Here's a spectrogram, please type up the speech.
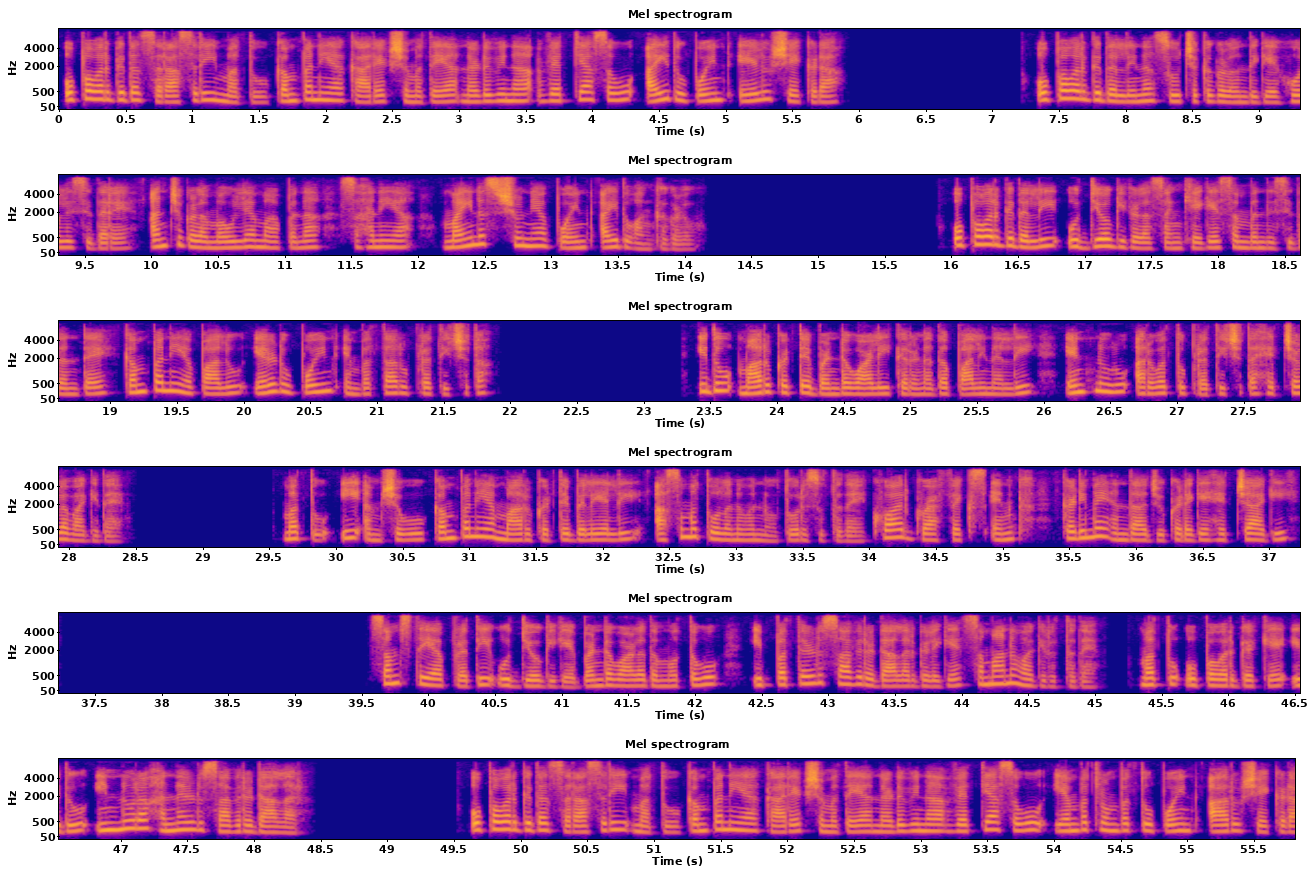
ಉಪವರ್ಗದ ಸರಾಸರಿ ಮತ್ತು ಕಂಪನಿಯ ಕಾರ್ಯಕ್ಷಮತೆಯ ನಡುವಿನ ವ್ಯತ್ಯಾಸವು ಐದು ಪಾಯಿಂಟ್ ಏಳು ಶೇಕಡ. ಉಪವರ್ಗದಲ್ಲಿನ ಸೂಚಕಗಳೊಂದಿಗೆ ಹೋಲಿಸಿದರೆ ಅಂಚುಗಳ ಮೌಲ್ಯಮಾಪನ ಸಹನೀಯ ಮೈನಸ್ ಶೂನ್ಯ ಪಾಯಿಂಟ್ ಐದು ಅಂಕಗಳು. ಉಪವರ್ಗದಲ್ಲಿ ಉದ್ಯೋಗಿಗಳ ಸಂಖ್ಯೆಗೆ ಸಂಬಂಧಿಸಿದಂತೆ ಕಂಪನಿಯ ಪಾಲು ಎರಡು ಪಾಯಿಂಟ್ ಎಂಬತ್ತಾರು ಪ್ರತಿಶತ. ಇದು ಮಾರುಕಟ್ಟೆ ಬಂಡವಾಳೀಕರಣದ ಪಾಲಿನಲ್ಲಿ ಎಂಟುನೂರು ಅರವತ್ತು ಪ್ರತಿಶತ ಹೆಚ್ಚಳವಾಗಿದೆ. ಮತ್ತು ಈ ಅಂಶವು ಕಂಪನಿಯ ಮಾರುಕಟ್ಟೆ ಬೆಲೆಯಲ್ಲಿ ಅಸಮತೋಲನವನ್ನು ತೋರಿಸುತ್ತದೆ. ಕ್ವಾರ್ ಗ್ರಾಫಿಕ್ಸ್ ಎನ್ಕ್ ಕಡಿಮೆ ಅಂದಾಜು ಕಡೆಗೆ ಹೆಚ್ಚಾಗಿ ಸಂಸ್ಥೆಯ ಪ್ರತಿ ಉದ್ಯೋಗಿಗೆ ಬಂಡವಾಳದ ಮೊತ್ತವು ಇಪ್ಪತ್ತೆರಡು ಸಾವಿರ ಡಾಲರ್ಗಳಿಗೆ ಸಮಾನವಾಗಿರುತ್ತದೆ. ಮತ್ತು ಉಪವರ್ಗಕ್ಕೆ ಇದು ಇನ್ನೂರ ಹನ್ನೆರಡು ಸಾವಿರ ಡಾಲರ್. ಉಪವರ್ಗದ ಸರಾಸರಿ ಮತ್ತು ಕಂಪನಿಯ ಕಾರ್ಯಕ್ಷಮತೆಯ ನಡುವಿನ ವ್ಯತ್ಯಾಸವು ಎಂಬತ್ತೊಂಬತ್ತು ಪಾಯಿಂಟ್ ಆರು ಶೇಕಡ.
